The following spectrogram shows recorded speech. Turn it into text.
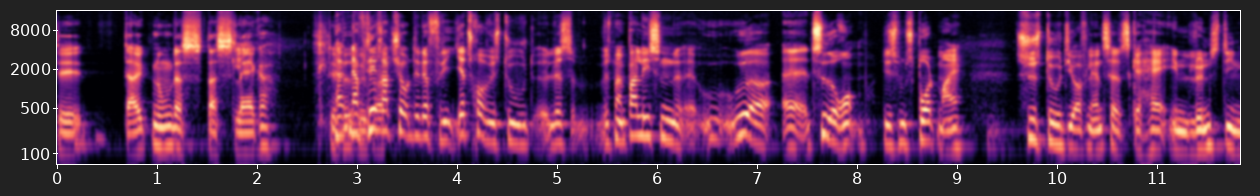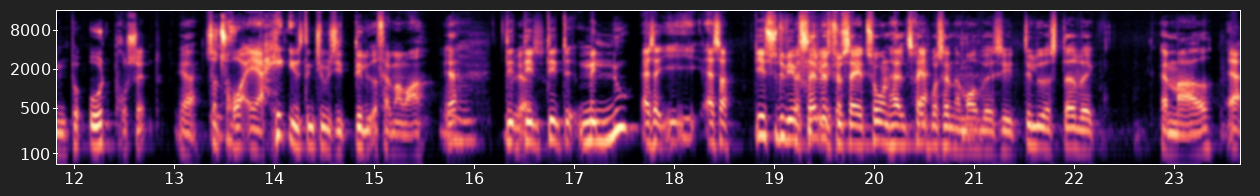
det, der er jo ikke nogen, der, der slækker. Det, Det, nej, vi det er ret sjovt det der, fordi jeg tror, hvis du, os- hvis man bare lige sådan øh, ud af tid og rum, ligesom spurgte mig, synes du, de offentlige ansatte skal have en lønstigning på 8%? Ja. Så tror jeg, helt instinktivt vil sige, det lyder fandme meget. Ja, Det, det, det, det, men nu, altså, i, altså jeg synes, det virker Men selv hvis du sagde 2,5-3 procent om året, vil jeg sige, det lyder stadigvæk af meget. Ja.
